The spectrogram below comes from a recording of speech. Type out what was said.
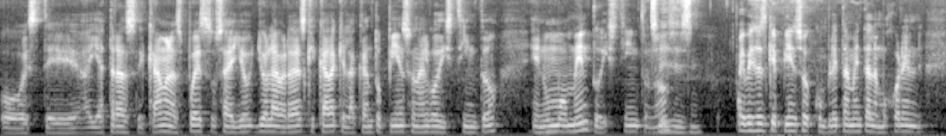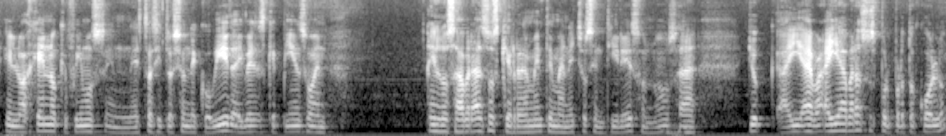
o, este, ahí atrás de cámaras, pues, o sea, yo, yo la verdad es que cada que la canto pienso en algo distinto, en un momento distinto, ¿no? Sí, sí, sí. Hay veces que pienso completamente a lo mejor en, en lo ajeno que fuimos en esta situación de COVID, hay veces que pienso en, en los abrazos que realmente me han hecho sentir eso, ¿no? O sea, yo hay, ab- hay abrazos por protocolo,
